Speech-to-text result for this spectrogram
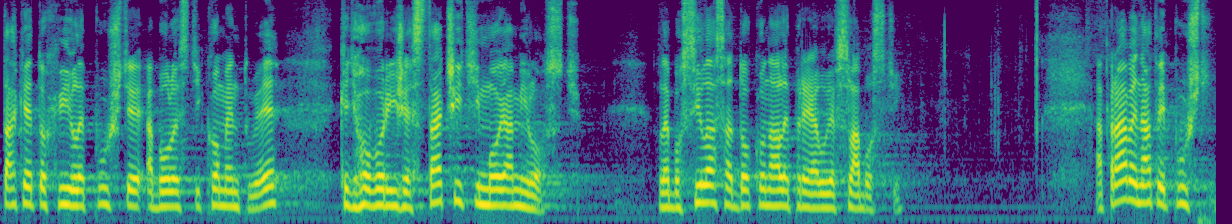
takéto chvíle púšte a bolesti komentuje, keď hovorí, že stačí ti moja milosť, lebo sila sa dokonale prejavuje v slabosti. A práve na tej púšti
